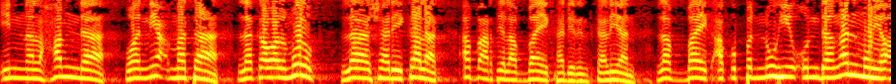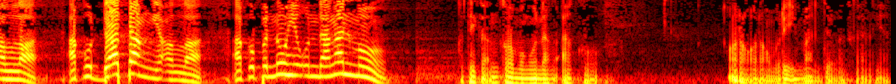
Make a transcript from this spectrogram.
Innal hamda wa ni'mata lakawal mulk la syarikalak. Apa arti labbaik hadirin sekalian? Labbaik aku penuhi undanganmu ya Allah. Aku datang ya Allah. Aku penuhi undanganmu. Ketika engkau mengundang aku. Orang-orang beriman coba sekalian.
